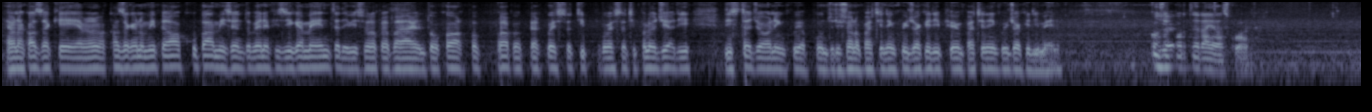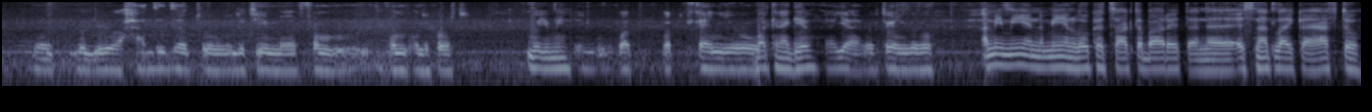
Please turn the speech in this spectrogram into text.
è, una cosa che, è una cosa che non mi preoccupa, mi sento bene fisicamente, devi solo preparare il tuo corpo proprio per questo tipo questa tipologia di, di stagioni in cui appunto ci sono partite in cui giochi di più e partite in cui giochi di meno. Cosa porterai alla squadra? What will you add to the team from on, on the court? What you mean? What what can you? What can I give? Uh, yeah, what can you do? I mean, me and me and Luca talked about it, and uh, it's not like I have to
